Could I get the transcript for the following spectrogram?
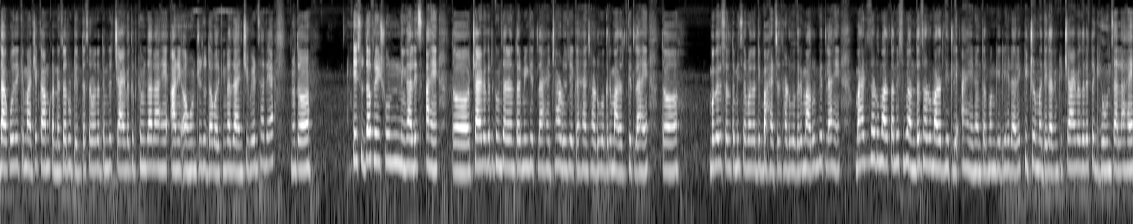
दाखवते की माझे काम करण्याचा रुटीन तर सर्वात आधी म्हणजे चाय वगैरे घेऊन झाला आहे आणि अहोंची सुद्धा वर्किंगला जायची वेळ झाली आहे. तर ते सुद्धा फ्रेश होऊन निघालेच आहे. तर चाय वगैरे घेऊन झाल्यानंतर मी घेतला आहे झाडू जे काय आहे झाडू वगैरे मारत घेतला आहे. तर बघत असेल तर मी सर्वात आधी बाहेरचं झाडू वगैरे मारून घेतलं आहे. बाहेरचं झाडू मारतानाच मी अंदर झाडू मारत घेतले आहे. नंतर मग गेली आहे डायरेक्ट किचनमध्ये कारण की चाय वगैरे तर घेऊन चाला आहे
